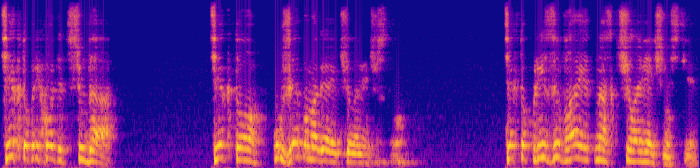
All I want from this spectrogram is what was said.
Те, кто приходит сюда, те, кто уже помогает человечеству, те, кто призывает нас к человечности,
